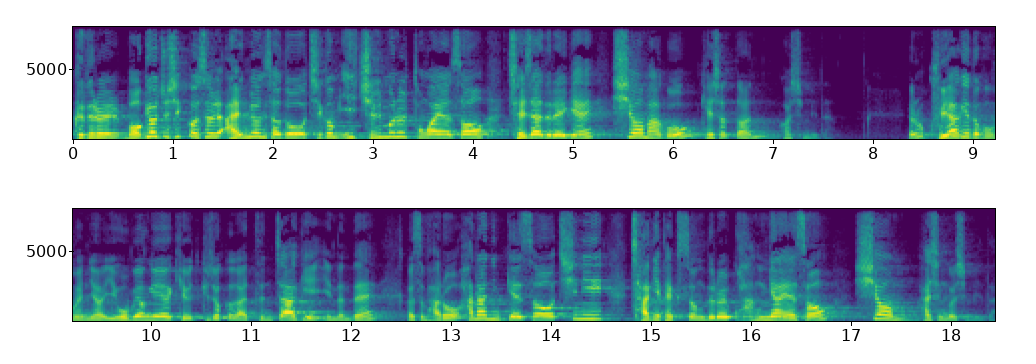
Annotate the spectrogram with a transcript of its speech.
그들을 먹여주실 것을 알면서도 지금 이 질문을 통하여서 제자들에게 시험하고 계셨던 것입니다. 여러분 구약에도 보면요 이 오병이어 기적과 같은 짝이 있는데 그것은 바로 하나님께서 친히 자기 백성들을 광야에서 시험하신 것입니다.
